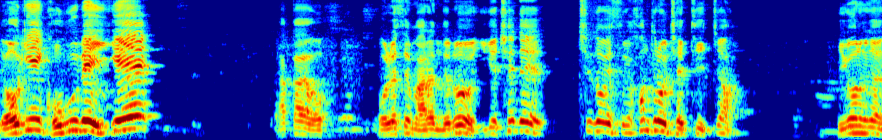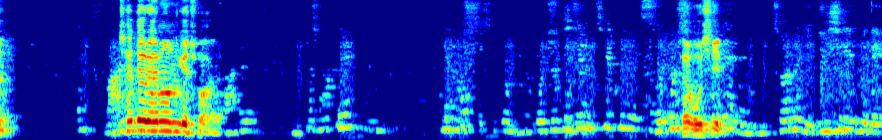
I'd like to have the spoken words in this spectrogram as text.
여기 고급에 이게 아까 어- 원래 쌤 말한 대로 이게 최대 취소 횟수가 컨트롤 Z 있죠? 이거는 그냥 최대로 해놓는 게 좋아요. 150. 저는 20이 돼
